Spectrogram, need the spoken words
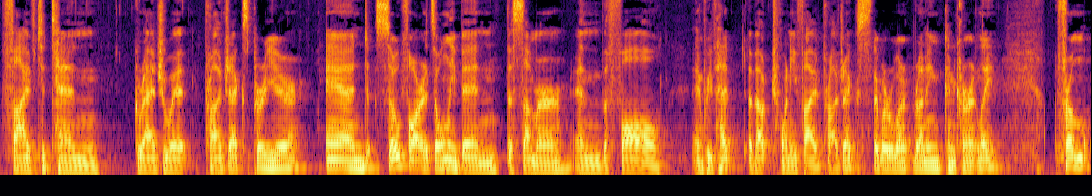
five to 10 graduate projects per year. And so far, it's only been the summer and the fall. And we've had about 25 projects that we're running concurrently from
